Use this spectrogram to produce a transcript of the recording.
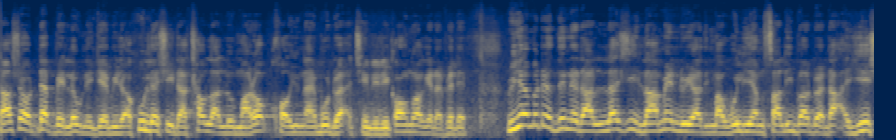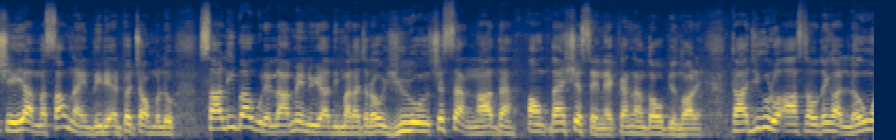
တောက်လျှောက်တက်ပယ်လုပ်နေခဲ့ပြီးတော့အခုလက်ရှိဒါ6လလူမှာတော့ခေါ်ယူနိုင်ဖို့အတွက်အခြေအနေတွေကောင်းသွားခဲ့တာဖြစ်တယ် Real Madrid အသင်းနဲ့ဒါလက်ရှိလာမယ့်နေရာဒီမှာ William Saliba အတွက်ဒါအရေးရှည်ရမစောင့်နိုင်သေးတဲ့အတွက်ကြောင့်မလို့ Saliba ကိုလည်းလာမယ့်နေရာဒီမှာဒါကျွန်တော်ယူရို85တန်းပေါင်တန်း80နဲ့ကန်လှန်တော့ပြင်သွားတယ်ဒါကြီးကိုတော့ Arsenal အသင်းကလုံးဝ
